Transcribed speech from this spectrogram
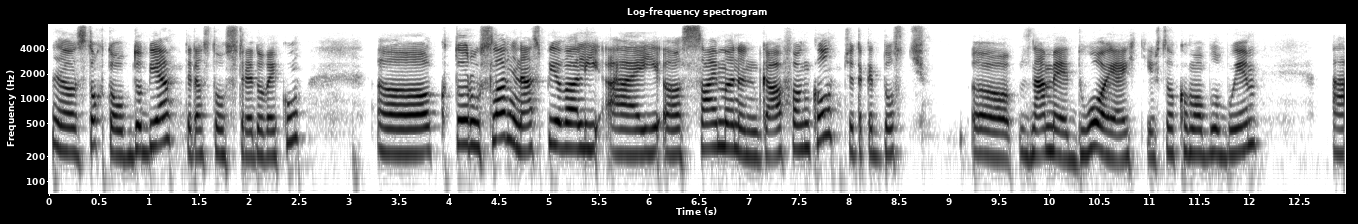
e, z tohto obdobia, teda z toho stredoveku, Uh, ktorú slavne naspievali aj uh, Simon and Garfunkel, čo je také dosť známe duo, ja ich tiež celkom obľúbujem. A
